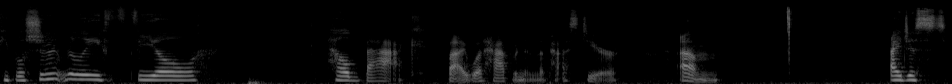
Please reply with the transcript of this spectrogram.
people shouldn't really feel held back by what happened in the past year. Um, I just,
